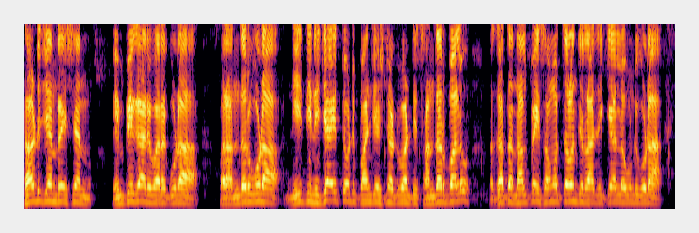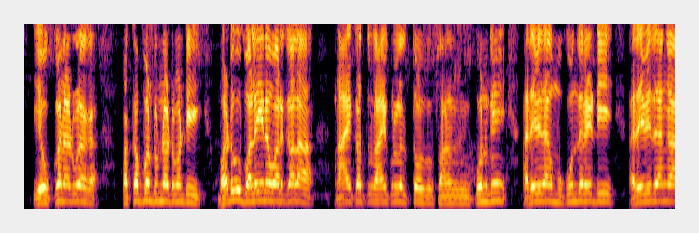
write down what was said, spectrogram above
third generation MP గారి వరకు కూడా మరి అందరూ కూడా నీతి నిజాయితీతోటి పనిచేసినటువంటి సందర్భాలు గత నలభై సంవత్సరాల నుంచి రాజకీయాల్లో ఉండి కూడా ఏ ఒక్కనాడు కూడా పక్కపంట ఉన్నటువంటి బడుగు బలహీన వర్గాల నాయకత్వ నాయకులతో స- కొనుగొని అదేవిధంగా ముకుందరెడ్డి అదేవిధంగా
